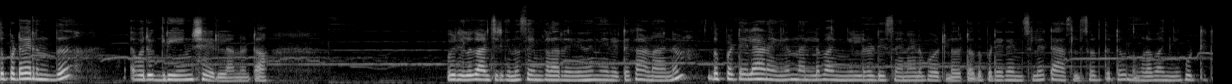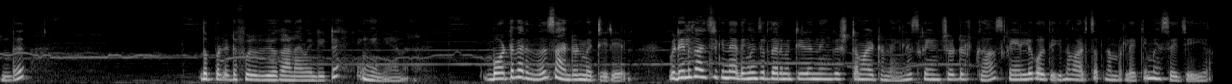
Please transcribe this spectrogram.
ദുപ്പട്ട വരുന്നത് ഒരു ഗ്രീൻ ഷെയ്ഡിലാണ് കേട്ടോ. വീട്ടിൽ കാണിച്ചിരിക്കുന്ന സെയിം കളർ തന്നെ നേരിട്ട് കാണാനും ദുപ്പട്ടയിലാണെങ്കിലും നല്ല ഭംഗിയുള്ളൊരു ഡിസൈനാണ് പോയിട്ടുള്ളത് കേട്ടോ. ദുപ്പട്ടയുടെ എൻസിൽ ടാസൽസ് എടുത്തിട്ട് ഒന്നും കൂടെ ഭംഗി കൂട്ടിയിട്ടുണ്ട്. ദുപ്പട്ടയുടെ ഫുൾ വ്യൂ കാണാൻ വേണ്ടിയിട്ട് ഇങ്ങനെയാണ്. ബോട്ടം വരുന്നത് സാൻഡോൺ മെറ്റീരിയൽ. വീഡിയോയിൽ കാണിച്ചിരിക്കുന്ന ഏതെങ്കിലും ചെറുതരം മെറ്റീരിയൽ നിങ്ങൾക്ക് ഇഷ്ടമായിട്ടുണ്ടെങ്കിൽ സ്ക്രീൻഷോട്ട് എടുക്കുക. സ്ക്രീനിൽ കൊടുത്തിരിക്കുന്ന വാട്സപ്പ് നമ്പറിലേക്ക് മെസ്സേജ് ചെയ്യുക.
